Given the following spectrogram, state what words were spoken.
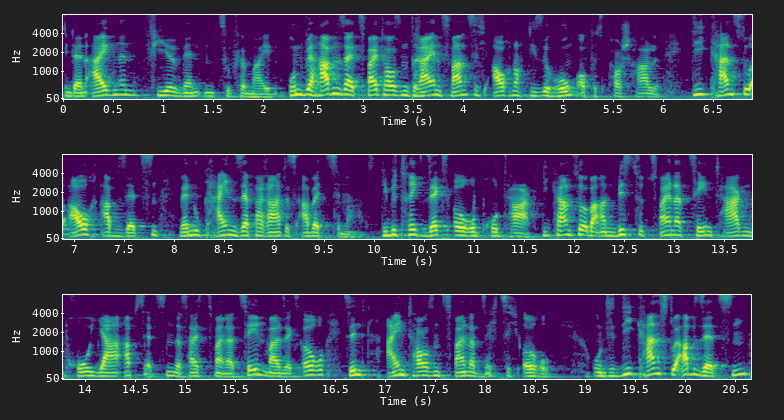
in deinen eigenen vier Wänden zu vermeiden. Und wir haben seit 2023 auch noch diese Homeoffice-Pauschale. Die kannst du auch absetzen, wenn du kein separates Arbeitszimmer hast. Die beträgt 6 Euro pro Tag. Die kannst du aber an bis zu 210 Tagen pro Jahr absetzen. Das heißt 210 mal 6 Euro sind 1260 Euro und die kannst du absetzen,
